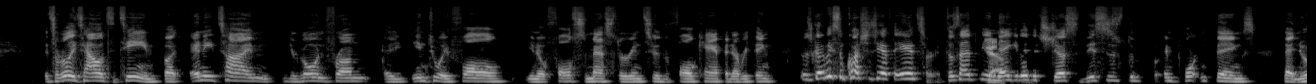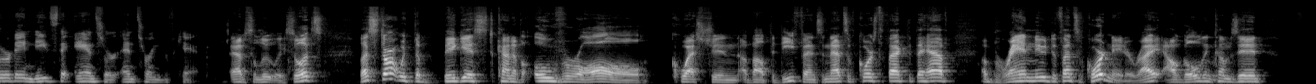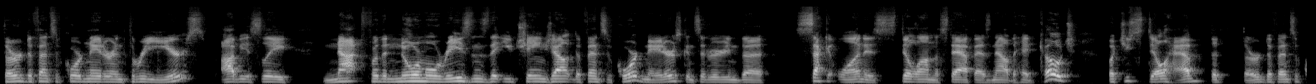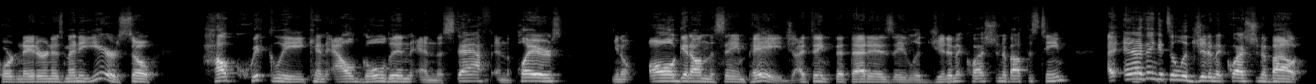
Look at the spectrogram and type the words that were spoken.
it's a really talented team, but anytime you're going from a into a fall, you know, fall semester into the fall camp and everything, there's going to be some questions you have to answer. It doesn't have to be yeah. a negative. It's just this is the important things that Notre Dame needs to answer entering the camp. Absolutely. So let's let's start with the biggest kind of overall question about the defense, and that's of course the fact that they have a brand new defensive coordinator. Right, Al Golden comes in, third defensive coordinator in three years. Obviously, not for the normal reasons that you change out defensive coordinators, considering the second one is still on the staff as now the head coach but you still have the third defensive coordinator in as many years. So, how quickly can Al Golden and the staff and the players, you know, all get on the same page? I think that that is a legitimate question about this team. And I think it's a legitimate question about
